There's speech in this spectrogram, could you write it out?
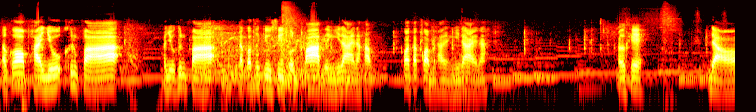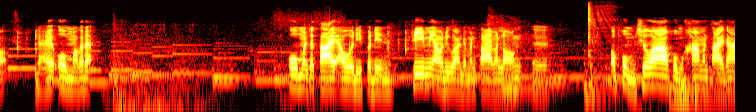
แล้วก็พายุขึ้นฟ้า พายุขึ้นฟ้า แล้วก็สกิลซีชนป้าบอย่างนี้ได้นะครับ ก็แตะก่อนมาทำอย่างนี้ได้นะ โอเค เดี๋ยวเดี๋ยวให้โอมมาก็ได้ อมมันจะตายเอาดีประเด็น พี่ไม่เอาดีกว่าเดี๋ยวมันตายมันร้องเออเพราะผมเชื่อว่าผมฆ่ามันตายได้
